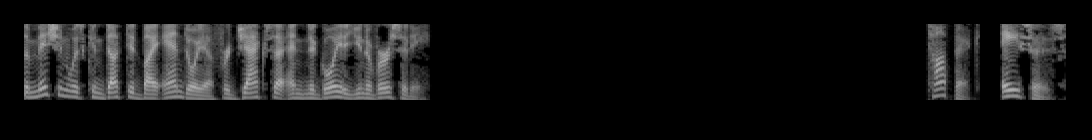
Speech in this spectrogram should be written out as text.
The mission was conducted by Andoya for JAXA and Nagoya University. ACES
